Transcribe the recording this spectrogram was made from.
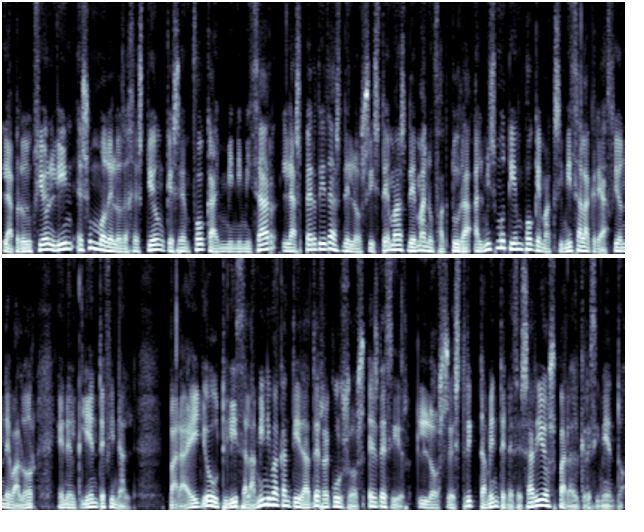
La producción Lean es un modelo de gestión que se enfoca en minimizar las pérdidas de los sistemas de manufactura al mismo tiempo que maximiza la creación de valor en el cliente final. Para ello utiliza la mínima cantidad de recursos, es decir, los estrictamente necesarios para el crecimiento.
